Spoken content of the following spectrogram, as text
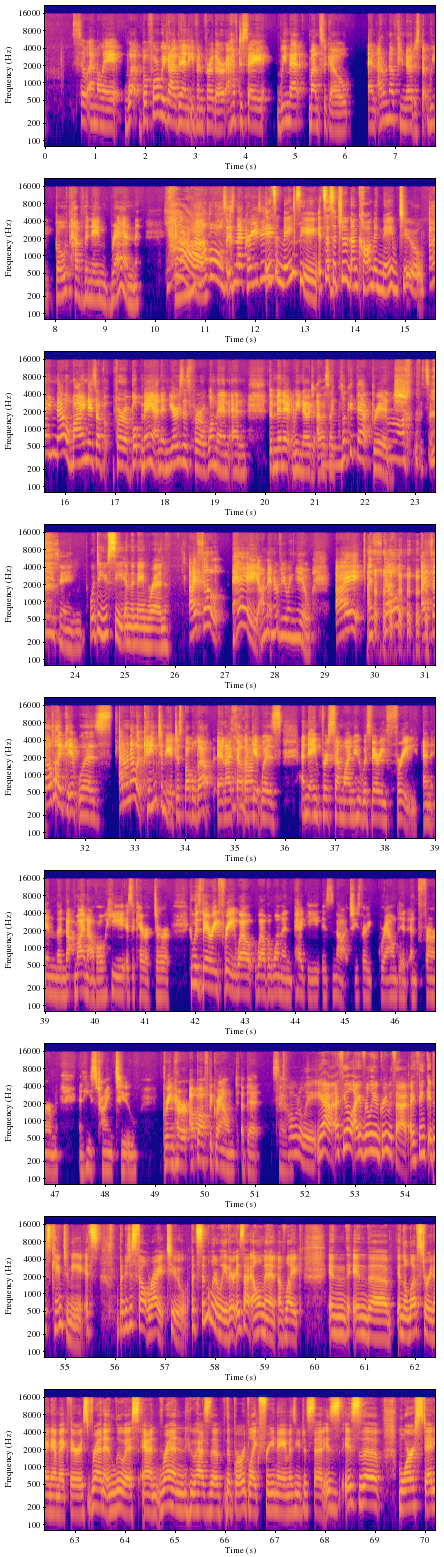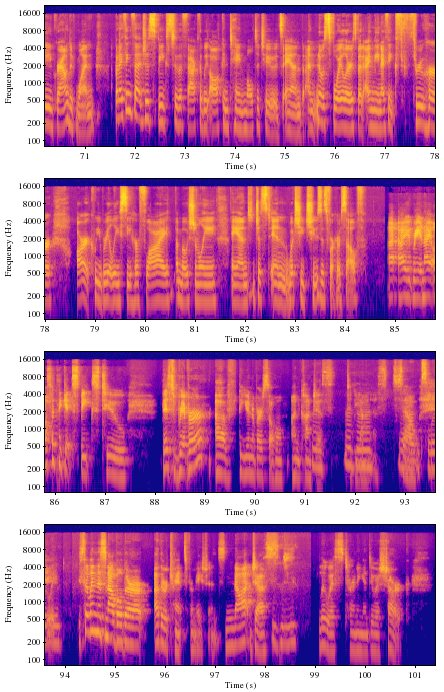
So, Emily, what before we dive in even further, I have to say we met months ago, and I don't know if you noticed, but we both have the name Wren. Yeah. In our novels. Isn't that crazy? It's amazing. It's a, such an uncommon name, too. I know. Mine is a, for a book man and yours is for a woman. And the minute we know, I was mm-hmm. like, look at that bridge. Oh. It's amazing. What do you see in the name Wren? I felt, hey, I'm interviewing you. I I felt I felt like it was I don't know. It came to me. It just bubbled up, and I yeah. felt like it was a name for someone who was very free. And in the my novel, he is a character who is very free, while while the woman Peggy is not. She's very grounded and firm, and he's trying to bring her up off the ground a bit. So. Totally. Yeah, I feel I really agree with that. I think it just came to me. It's but it just felt right too. But similarly, there is that element of like in in the in the love story dynamic, there's Wren and Lewis and Wren who has the the bird like free name as you just said is is the more steady grounded one. But I think that just speaks to the fact that we all contain multitudes and, and no spoilers, but I mean, I think th- through her arc, we really see her fly emotionally and just in what she chooses for herself. I, I agree. And I also think it speaks to this river of the universal unconscious, mm-hmm. to be mm-hmm. honest. So, yeah, absolutely. So, in this novel, there are other transformations, not just mm-hmm. Lewis turning into a shark.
